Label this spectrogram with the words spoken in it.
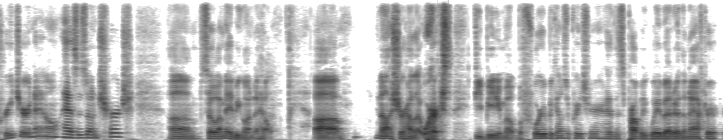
preacher now, has his own church. Um, so I may be going to hell. Um, not sure how that works. If you beat him up before he becomes a preacher, that's probably way better than after.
